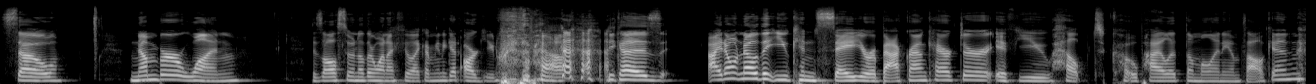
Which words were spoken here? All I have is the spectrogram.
So, number 1 is also another one I feel like I'm going to get argued with about because I don't know that you can say you're a background character if you helped co-pilot the Millennium Falcon.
